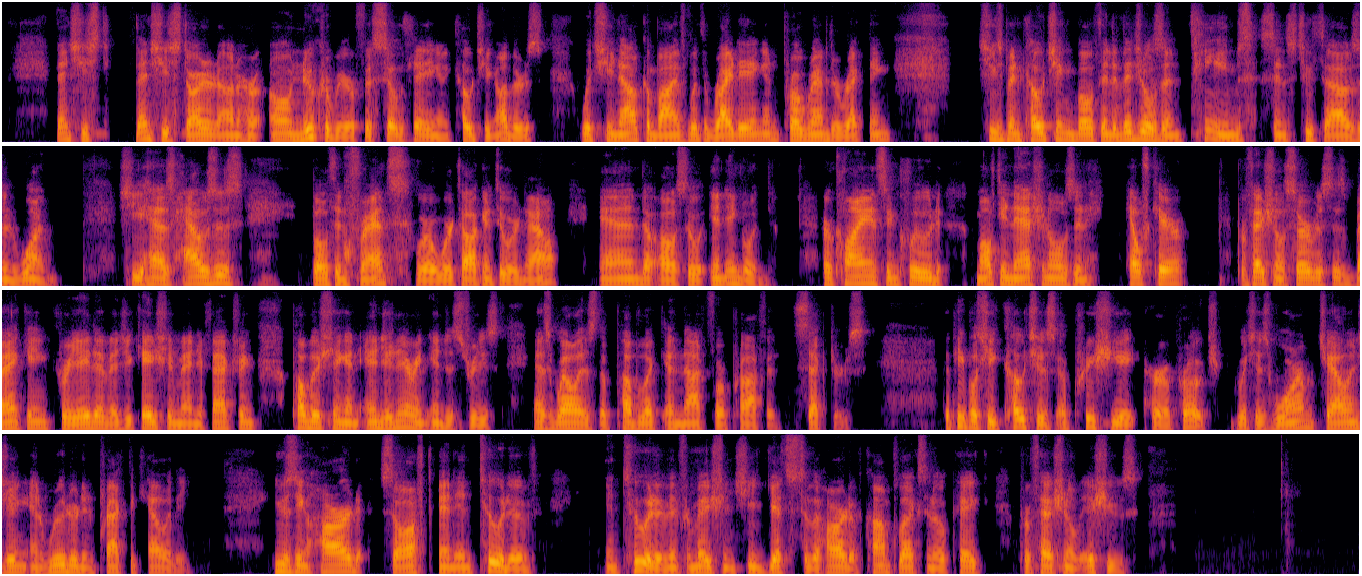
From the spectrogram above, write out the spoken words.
Then she, then she started on her own new career, facilitating and coaching others, which she now combines with writing and program directing She's been coaching both individuals and teams since 2001. She has houses both in France, where we're talking to her now, and also in England. Her clients include multinationals in healthcare, professional services, banking, creative, education, manufacturing, publishing, and engineering industries, as well as the public and not for profit sectors. The people she coaches appreciate her approach, which is warm, challenging, and rooted in practicality. Using hard, soft, and intuitive, intuitive information, she gets to the heart of complex and opaque professional issues.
